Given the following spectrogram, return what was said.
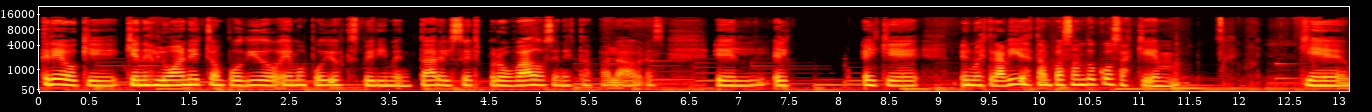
creo que quienes lo han hecho han podido, hemos podido experimentar el ser probados en estas palabras, el, el, el que en nuestra vida están pasando cosas que que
